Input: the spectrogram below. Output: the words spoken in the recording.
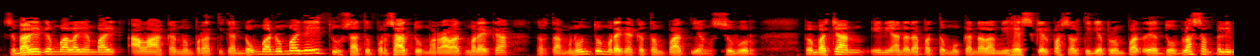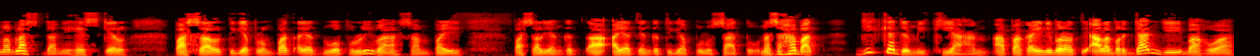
Sebagai gembala yang baik, Allah akan memperhatikan domba-dombanya itu satu persatu, merawat mereka, serta menuntun mereka ke tempat yang subur. Pembacaan ini Anda dapat temukan dalam Yehezkel pasal 34 ayat 12 sampai 15 dan Yehezkel pasal 34 ayat 25 sampai pasal yang ke, ayat yang ke-31. Nah, sahabat, jika demikian, apakah ini berarti Allah berjanji bahwa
